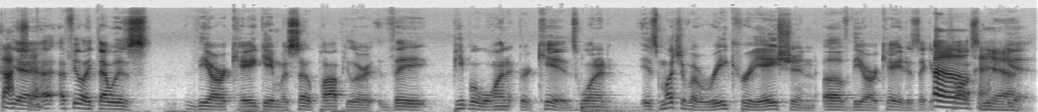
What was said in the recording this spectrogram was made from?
gotcha. Yeah, I, I feel like that was the arcade game was so popular. They people wanted or kids wanted as much of a recreation of the arcade as they could Oh, okay. possibly yeah. get,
